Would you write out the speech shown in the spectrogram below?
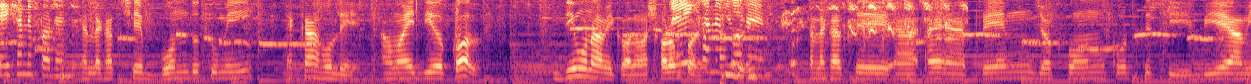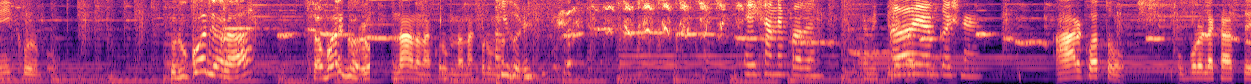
এখানে পড়েন। এখানে লেখা আছে বন্ধু তুমি একা হলে আমায় দিও কল? দিমু না আমি কল আমার সরম করে। এখানে পড়েন। এখানে লেখা আছে আহ, আহ, আহ, প্রেম যখন করতেছি বিয়ে আমি করব। রুকো যারা সবার করো না না না করুম না না করুম না। এইখানে পড়েন। আর কত? উপরে লেখা আছে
